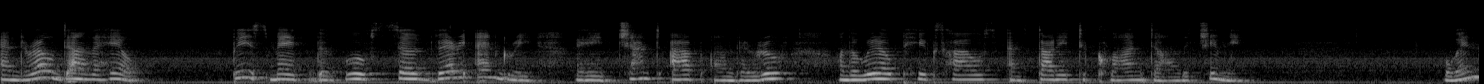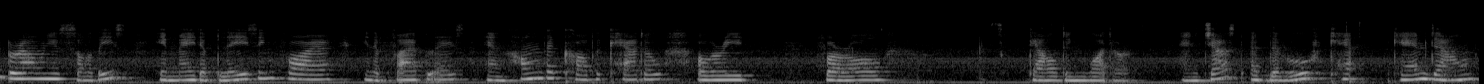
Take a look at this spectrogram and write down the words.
and rolled down the hill." This made the wolf so very angry that he jumped up on the roof of the little pig's house and started to climb down the chimney. When Brownie saw this he made a blazing fire in the fireplace and hung the copper kettle over it for all scalding water, and just as the wolf came down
